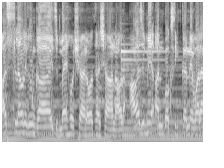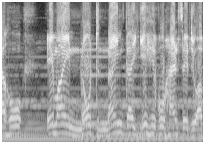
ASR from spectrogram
अस्सलाम वालेकुम गाइस मैं हूँ शानवत हशान और आज मैं अनबॉक्सिंग करने वाला हूँ एम आई नोट नाइन का। ये है वो हैंडसेट जो आप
